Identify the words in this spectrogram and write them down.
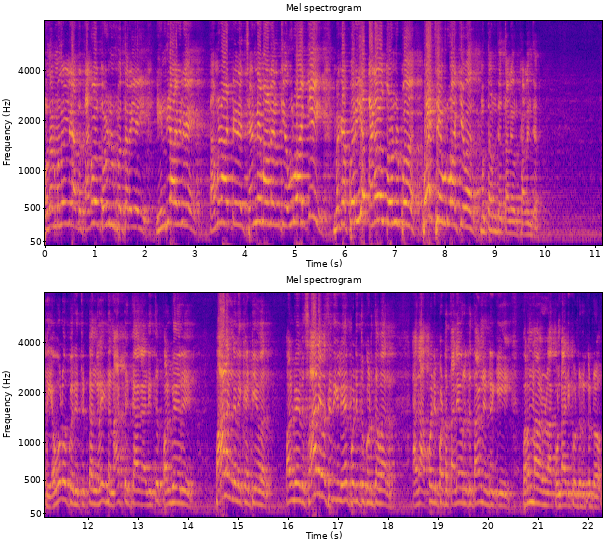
முதல் முதலில் அந்த தகவல் தொழில்நுட்ப துறையை இந்தியாவிலே தமிழ்நாட்டிலே சென்னை மாநிலத்தில் உருவாக்கி மிகப்பெரிய தகவல் தொழில்நுட்ப புரட்சியை உருவாக்கியவர் முத்தமிழ் தலைவர் கலைஞர். எவ்வளவு பெரிய திட்டங்களை இந்த நாட்டுக்காக அளித்து பல்வேறு பாலங்களை கட்டியவர். பல்வேறு சாலை வசதிகள் ஏற்படுத்தி கொடுத்தவர். ஆக அப்படிப்பட்ட தலைவருக்கு தான் இன்றைக்கு பிறந்தநாள் விழா கொண்டாடி கொண்டிருக்கின்றோம்.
